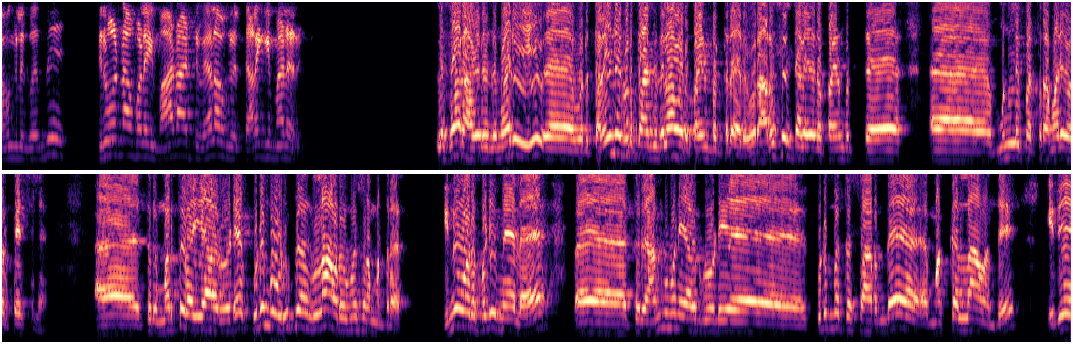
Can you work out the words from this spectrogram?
அவங்களுக்கு வந்து திருவண்ணாமலை மாநாட்டு வேலை அவங்களுக்கு தலைக்கு மேல இருக்கு. இல்ல சார் அவர் இது மாதிரி ஒரு தலைநகர் தாக்குதலா அவர் பயன்படுத்துறாரு. ஒரு அரசியல் தலைவரை பயன்படுத்த முன்னிலைப்படுத்துற மாதிரி அவர் பேசல. திரு மருத்துவர் ஐயா அவருடைய குடும்ப உறுப்பினர்கள்லாம் அவர் விமர்சனம் பண்றாரு. இன்னும் ஒரு படி மேல திரு அன்புமணி அவர்களுடைய குடும்பத்தை சார்ந்த மக்கள்லாம் வந்து இதே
